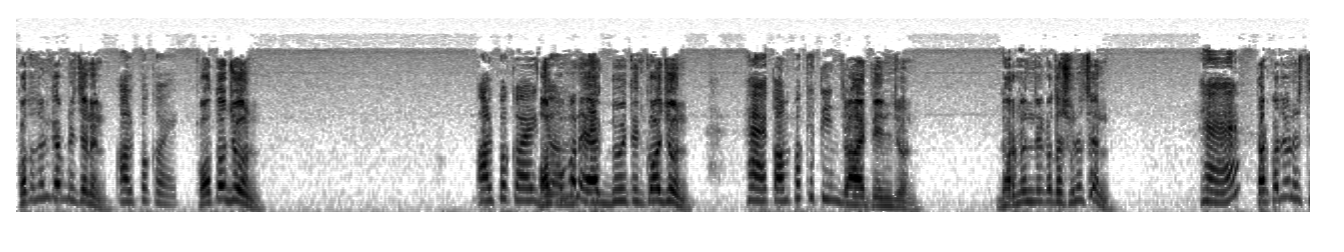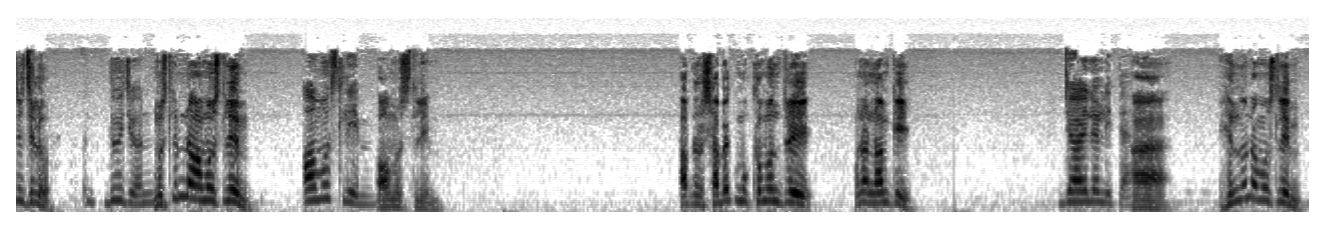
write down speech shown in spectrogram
কতজনকে আপনি চেনেন? অল্প কয়েক। কতজন? অল্প অল্প মানে এক দুই তিন কয়জন? হ্যাঁ কমপক্ষে তিনজন। প্রায় তিনজন। ধর্মেন্দ্রের কথা শুনেছেন? হ্যাঁ। তার কজন স্ত্রী ছিল? দুইজন। মুসলিম না অমুসলিম? অমুসলিম। অমুসলিম। আপনার সাবেক মুখ্যমন্ত্রী ওনার নাম কি? জয়ললিতা। হ্যাঁ। হিন্দু না মুসলিম?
